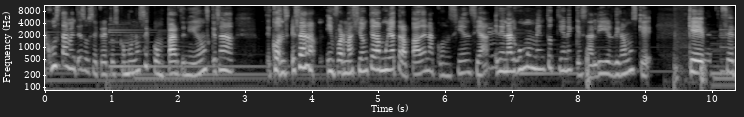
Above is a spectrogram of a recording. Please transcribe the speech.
justamente esos secretos, como no se comparten y digamos que esa, esa información queda muy atrapada en la conciencia, en algún momento tiene que salir, digamos que, que se,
